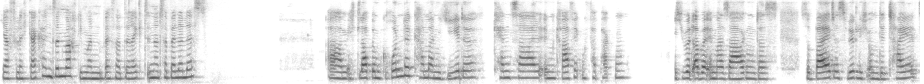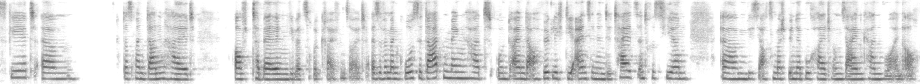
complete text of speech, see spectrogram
ja vielleicht gar keinen Sinn macht, die man besser direkt in der Tabelle lässt? Ähm, ich glaube, im Grunde kann man jede Kennzahl in Grafiken verpacken. Ich würde aber immer sagen, dass sobald es wirklich um Details geht, ähm, dass man dann halt auf Tabellen lieber zurückgreifen sollte. Also wenn man große Datenmengen hat und einen da auch wirklich die einzelnen Details interessieren, ähm, wie es ja auch zum Beispiel in der Buchhaltung sein kann, wo einen auch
